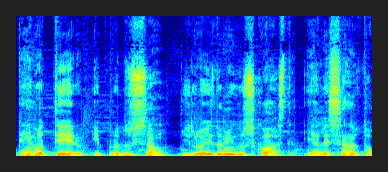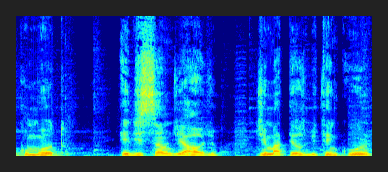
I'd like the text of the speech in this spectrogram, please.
tem roteiro e produção de Luiz Domingos Costa e Alessandro Tokumoto, edição de áudio de Matheus Bittencourt,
